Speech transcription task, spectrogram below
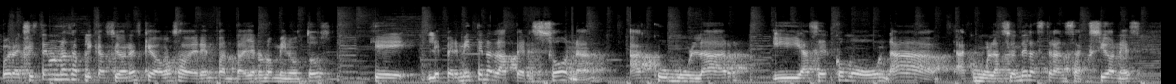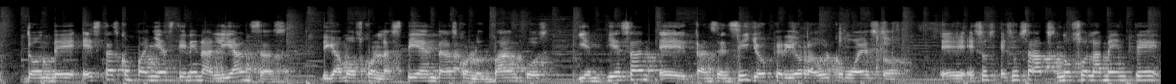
Bueno, existen unas aplicaciones que vamos a ver en pantalla en unos minutos que le permiten a la persona acumular y hacer como una acumulación de las transacciones donde estas compañías tienen alianzas, digamos, con las tiendas, con los bancos, y empiezan eh, tan sencillo, querido Raúl, como esto, eh, esos, esos apps no solamente,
